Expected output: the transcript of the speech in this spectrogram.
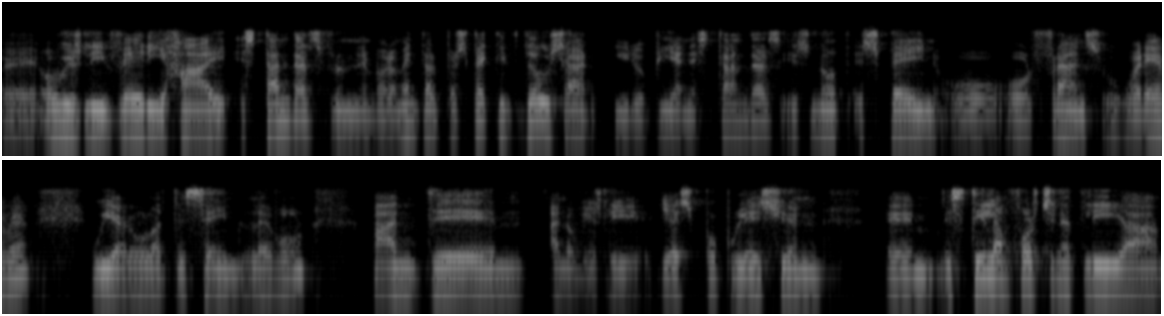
uh, obviously very high standards from an environmental perspective. Those are European standards. It's not Spain or, or France or whatever. We are all at the same level. And, um, and obviously, yes, population um, still, unfortunately, a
